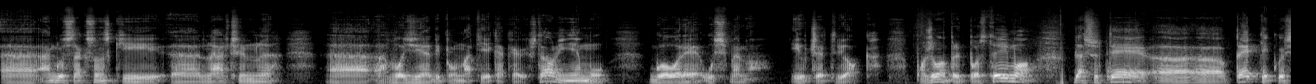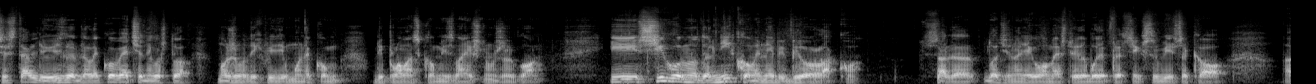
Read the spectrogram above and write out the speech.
a, anglosaksonski a, način a, vođenja diplomatije kakav je. Šta oni njemu govore usmeno? I u četiri oka. Možemo da pretpostavimo da su te uh, pretnje koje se stavljaju izgled daleko veće nego što možemo da ih vidimo u nekom diplomatskom i zvaničnom žargonu. I sigurno da nikome ne bi bilo lako sada dođe na njegovo mesto i da bude predsjednik Srbije sa kao uh,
